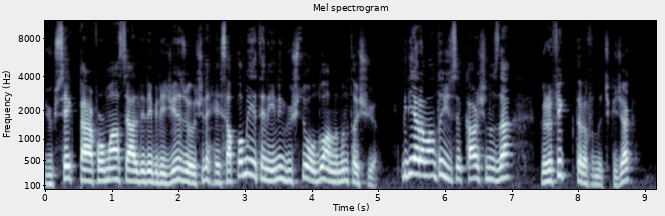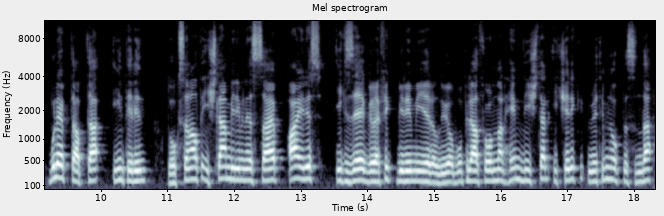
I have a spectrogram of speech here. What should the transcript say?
yüksek performans elde edebileceğiniz ölçüde hesaplama yeteneğinin güçlü olduğu anlamını taşıyor. Bir diğer avantaj ise karşınızda grafik tarafında çıkacak. Bu laptopta Intel'in 96 işlem birimine sahip Iris XZ grafik birimi yer alıyor. Bu platformdan hem dijital içerik üretim noktasında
